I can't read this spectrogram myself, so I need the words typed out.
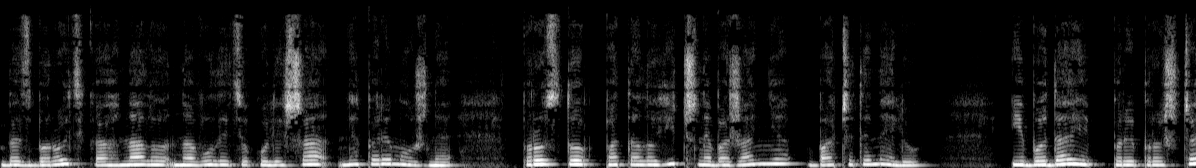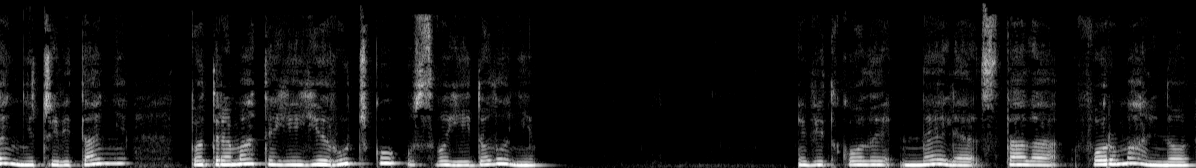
Безбородька гнало на вулицю Куліша непереможне, просто патологічне бажання бачити Нелю, і бодай при прощанні чи вітанні потримати її ручку у своїй долоні. Відколи Неля стала формально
